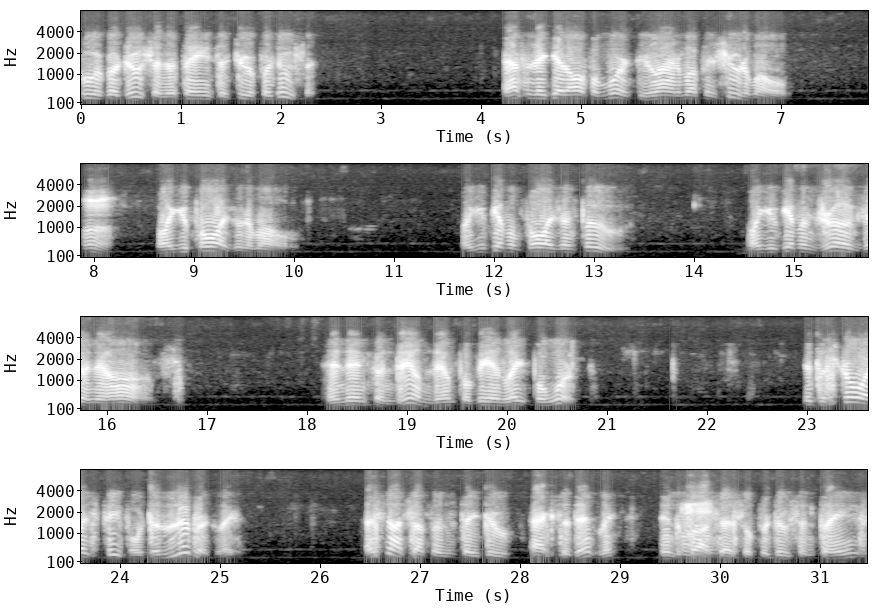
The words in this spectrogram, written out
who are producing the things that you're producing. After they get off from work, you line them up and shoot them all, mm, or you poison them all, or you give them poison food, or you give them drugs in their arms, and then condemn them for being late for work. It destroys people deliberately. That's not something that they do accidentally in the process of producing things.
